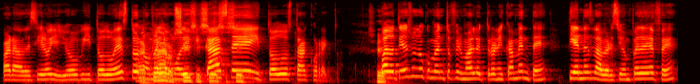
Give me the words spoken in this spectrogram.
Para decir, oye, yo vi todo esto, Ah, no me lo sí, sí, sí, sí, modificaste y todo está correcto. Cuando tienes un documento firmado electrónicamente, tienes la versión PDF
